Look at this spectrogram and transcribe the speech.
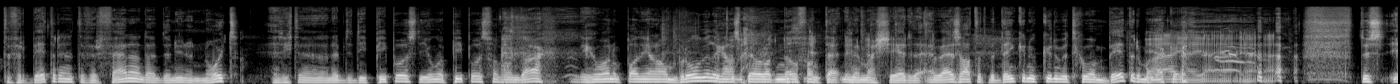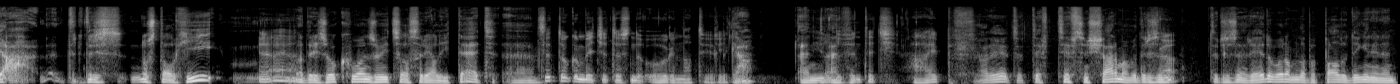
te verbeteren en te verfijnen. Dat heb je nu nog nooit. En zegt, hij, dan heb je die pipo's, die jonge pipo's van vandaag, die gewoon een Panian en Brol willen gaan spelen, wat een helft van tijd niet meer marcheerde. En wij zaten te bedenken, hoe kunnen we het gewoon beter maken? ja, ja, ja, ja, ja. Dus ja, er, is nostalgie, Ja, maar er is ook gewoon zoiets als realiteit. Eh, Het zit ook een beetje tussen de oren natuurlijk. ja, en, de vintage hype. Ja, nee, het, heeft, het heeft zijn charme, maar er is, een, er is een reden waarom dat bepaalde dingen in een,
